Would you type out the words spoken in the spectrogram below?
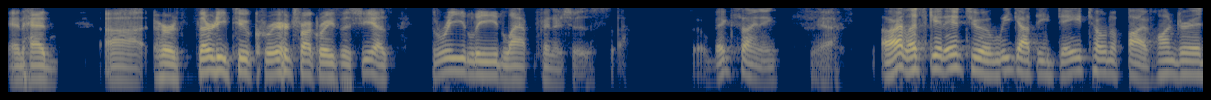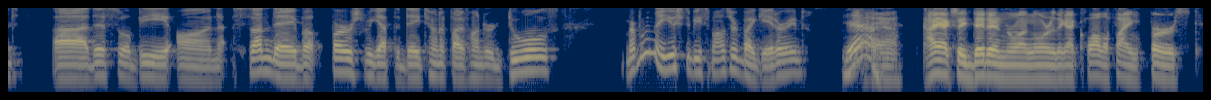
and had uh, her 32 career truck races. She has three lead lap finishes. So big signing. Yeah. All right, let's get into it. We got the Daytona 500. Uh, this will be on Sunday, but first we got the Daytona 500 duels. Remember when they used to be sponsored by Gatorade? Yeah. Yeah. I actually did it in the wrong order. They got qualifying first.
